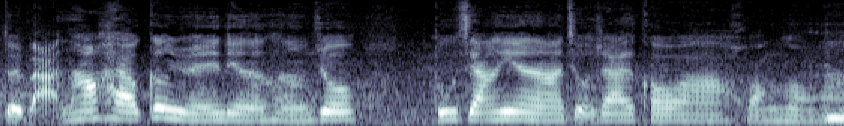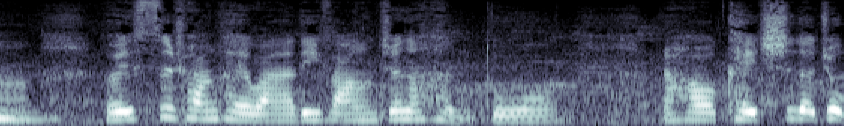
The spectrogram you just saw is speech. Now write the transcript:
对吧？然后还有更远一点的，可能就都江堰啊、九寨沟啊、黄龙啊。所以四川可以玩的地方真的很多，然后可以吃的就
